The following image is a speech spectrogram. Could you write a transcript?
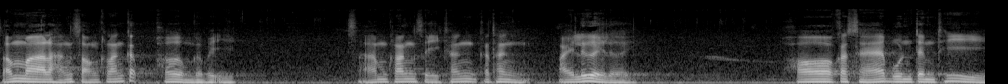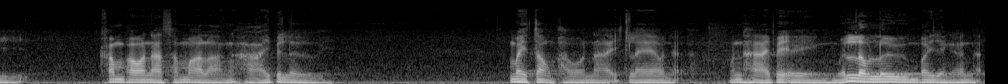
สัมมาละหังสองครั้งก็เพิ่มกันไปอีกสามครั้งสี่ครั้งกระทั่งไปเรื่อยเลย พอกระแสบุญเต็มที่คำภาวนาสัมมาหลังหายไปเลย ไม่ต้องภาวนาอีกแล้วเนะี่ยมันหายไปเอง เหมือนเราลืมไปอย่างนั้นอะ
